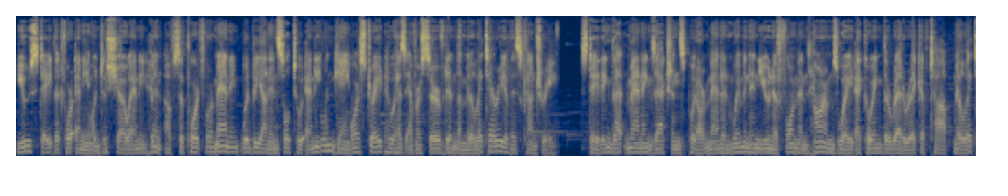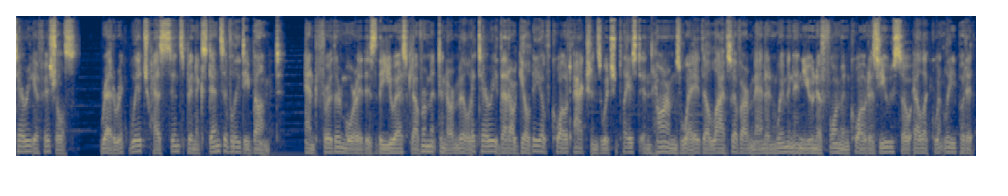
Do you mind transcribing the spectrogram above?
You state that for anyone to show any hint of support for Manning would be an insult to anyone gay or straight who has ever served in the military of this country. Stating that Manning's actions put our men and women in uniform in harm's way echoing the rhetoric of top military officials. Rhetoric which has since been extensively debunked. And furthermore it is the US government and our military that are guilty of quote actions which placed in harm's way the lives of our men and women in uniform and quote as you so eloquently put it,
